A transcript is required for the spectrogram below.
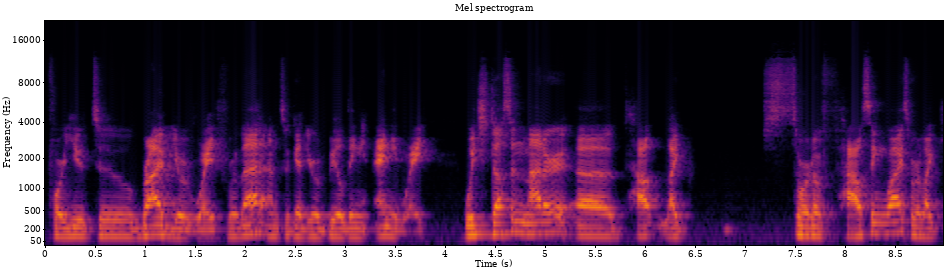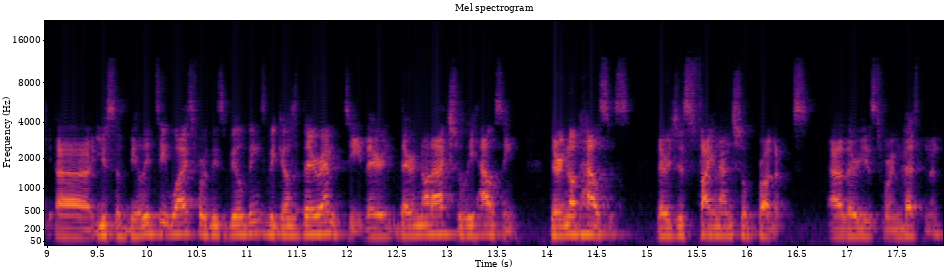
for you to bribe your way through that and to get your building anyway which doesn't matter uh, how like sort of housing wise or like uh, usability wise for these buildings because they're empty. They're they're not actually housing they're not houses they're just financial products uh, they're used for investment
